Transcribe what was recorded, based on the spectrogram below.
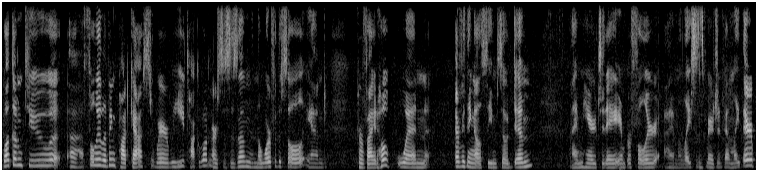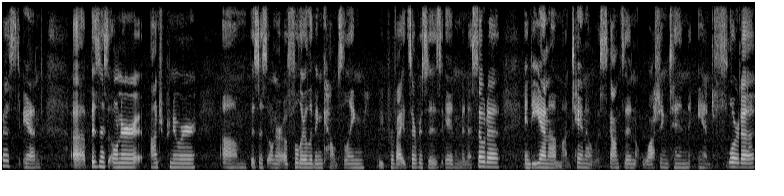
Welcome to uh, Fuller Living Podcast, where we talk about narcissism and the war for the soul and provide hope when everything else seems so dim. I'm here today, Amber Fuller. I'm a licensed marriage and family therapist and business owner, entrepreneur, um, business owner of Fuller Living Counseling. We provide services in Minnesota, Indiana, Montana, Wisconsin, Washington, and Florida.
